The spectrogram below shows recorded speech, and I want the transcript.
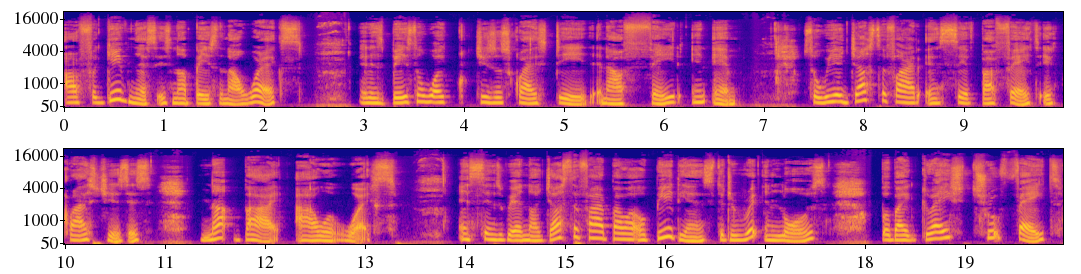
Our forgiveness is not based on our works. It is based on what Jesus Christ did and our faith in Him. So we are justified and saved by faith in Christ Jesus, not by our works. And since we are not justified by our obedience to the written laws, but by grace through faith,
